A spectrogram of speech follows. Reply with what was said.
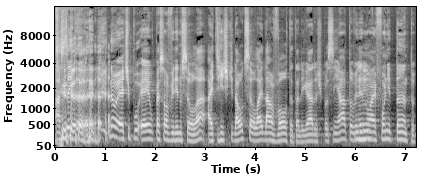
Aceita. não, é tipo, é o pessoal vendendo celular, aí tem gente que dá outro celular e dá a volta, tá ligado? Tipo assim, ah, tô vendendo uhum. um iPhone tanto.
